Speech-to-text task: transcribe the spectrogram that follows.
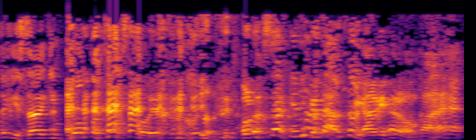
直最近、ポッドキャストをやることでこの先言い方悪意あるやろ、お前。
